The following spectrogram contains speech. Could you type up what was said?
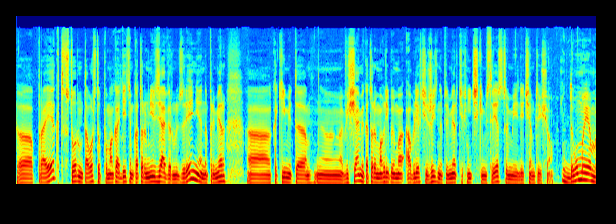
э, проект в сторону того, чтобы помогать детям, которым нельзя вернуть зрение, например, какими-то вещами, которые могли бы им облегчить жизнь, например, техническими средствами или чем-то еще? Думаем,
